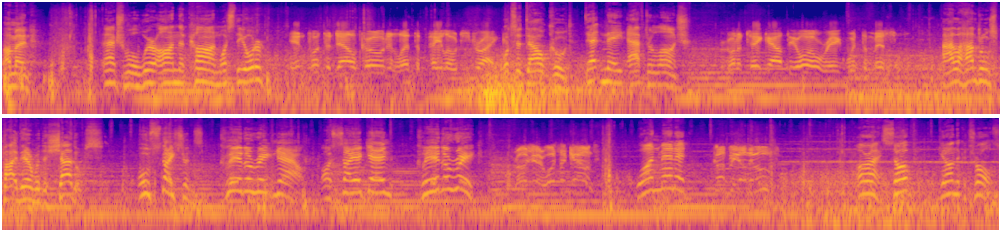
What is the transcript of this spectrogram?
I'm in. Actual, we're on the con. What's the order? Input the DAL code and let the payload strike. What's the DAL code? Detonate after launch. We're gonna take out the oil rig with the missile. Alejandro's back there with the shadows. All stations, clear the rig now. I say again, clear the rig. Roger, what's the count? One minute. Copy on the move. All right, Soap, get on the controls.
